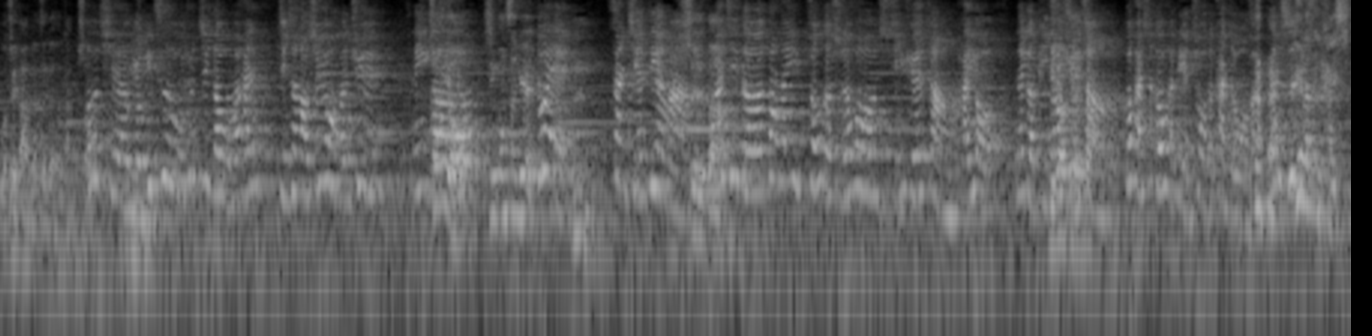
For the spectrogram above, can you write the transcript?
我最大的这个感受。而且有一次，我就记得我们还景晨老师约我们去那个桌游星光三月，对，嗯，站前店嘛。是的我还记得到那一周的时候，邢学长还有那个皮皮雕雕学学长长都还是都很脸臭的看着我们，但是因为那是一开始，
